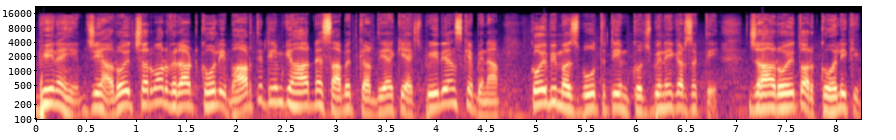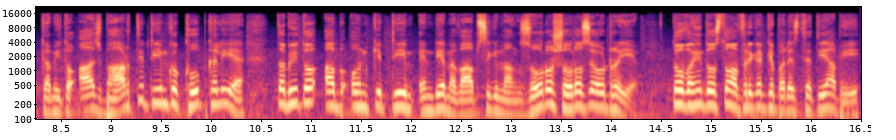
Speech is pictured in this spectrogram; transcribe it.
भी नहीं। जी हाँ रोहित शर्मा और विराट कोहली, भारतीय टीम की हार ने साबित कर दिया कि एक्सपीरियंस के बिना कोई भी मज़बूत टीम भी नहीं कर सकती। जहाँ रोहित और कोहली की कमी तो आज भारतीय टीम को खूब खली है, तभी तो अब उनकी टीम इंडिया में वापसी की मांग जोरों शोरों से उठ रही है। तो वहीं दोस्तों अफ्रीका की परिस्थितियाँ भी,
